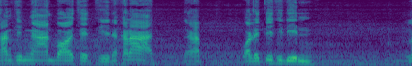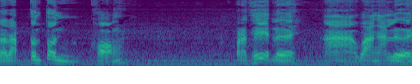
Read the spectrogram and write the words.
ทางทีมงานบอยเศรษฐีนคราชนะครับ วาเลตี้ที่ดิน ระดับต้นๆของประเทศเลย อ่า ว่างั้นเลย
